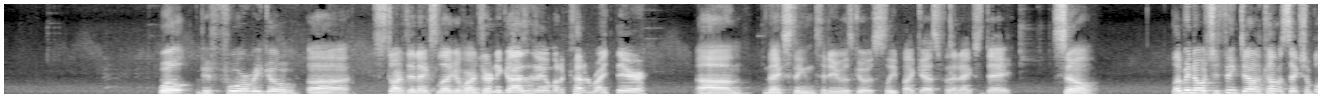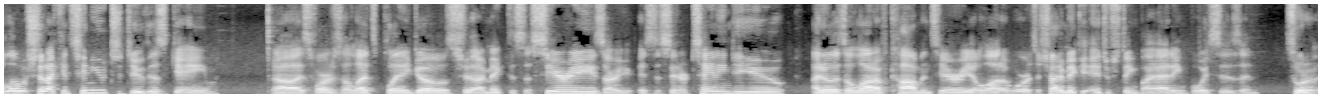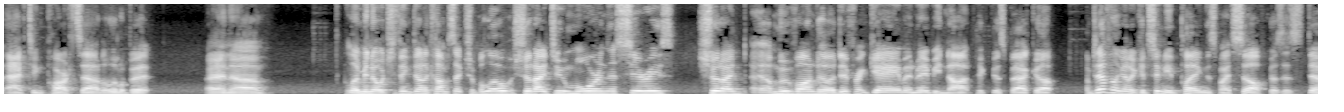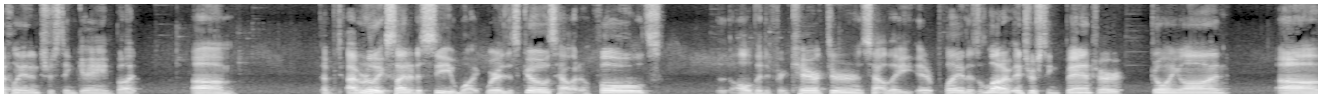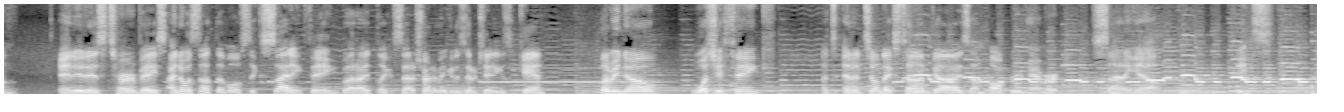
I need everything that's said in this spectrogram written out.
Well, before we go uh, start the next leg of our journey, guys, I think I'm going to cut it right there. Um, next thing to do is go to sleep, I guess, for the next day. So, let me know what you think down in the comment section below. Should I continue to do this game uh, as far as a Let's Play goes? Should I make this a series? Are you, is this entertaining to you? I know there's a lot of commentary and a lot of words. I try to make it interesting by adding voices and sort of acting parts out a little bit. And uh, let me know what you think down in the comment section below. Should I do more in this series? Should I uh, move on to a different game and maybe not pick this back up? I'm definitely going to continue playing this myself because it's definitely an interesting game. But um, I'm, really excited to see like where this goes, how it unfolds, all the different characters, how they interplay. There's a lot of interesting banter going on. Um, and it is turn-based. I know it's not the most exciting thing, but I, like I said, I try to make it as entertaining as I can. Let me know what you think. And until next time, guys, I'm Hawk Runehammer, signing out. Peace.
